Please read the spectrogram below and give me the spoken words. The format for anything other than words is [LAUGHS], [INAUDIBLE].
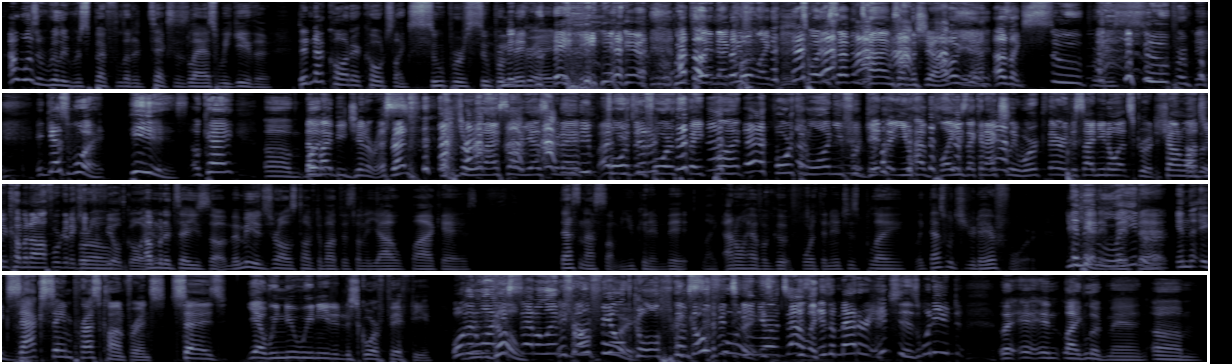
I wasn't really respectful of the Texans last week either. Didn't I call their coach like super super mid Mid-grade. [LAUGHS] [LAUGHS] yeah, we I thought- played that quote like 27 times on the show. Oh, yeah. I was like super super mid. And guess what? He is okay. Um, That but- might be generous. Right? [LAUGHS] After what I saw yesterday, [LAUGHS] He might be fourth and fourth, fake punt, fourth and one, you forget that you have plays that can actually work there and decide, you know what, screw it. Deshaun Watson, you coming off. We're going to kick Bro, the field goal. I'm gonna tell you something. And me and Charles talked about this on the Yahoo podcast. That's not something you can admit. Like I don't have a good fourth and inches play. Like that's what you're there for. You and then later that. in the exact same press conference says, "Yeah, we knew we needed to score 50." Well, then Then why go. you settle in Then for a field it. goal from go 17 yards It's, out? it's, Like, it's a matter of inches. What do you do? Like, and, and, like, look, man. Um,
